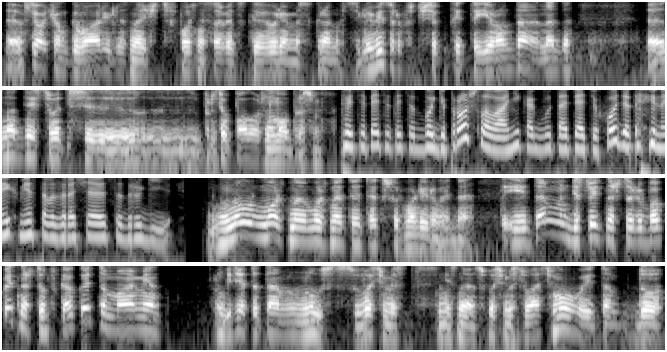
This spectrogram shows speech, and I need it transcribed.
э, все, о чем говорили, значит, в позднесоветское время с экранов телевизоров, все какая-то ерунда, надо э, надо действовать противоположным образом. То есть опять вот эти вот боги прошлого, они как будто опять уходят, и на их место возвращаются другие. Ну, можно, можно это и так сформулировать, да. И там действительно, что любопытно, что в какой-то момент где-то там, ну, с 80, не знаю, с 88 и там до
